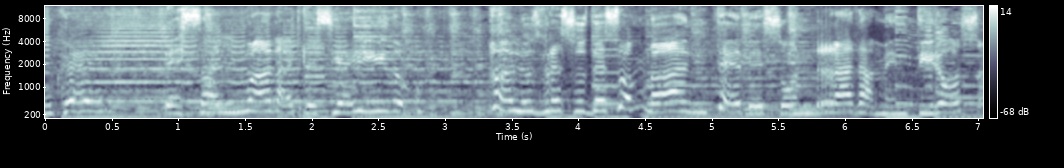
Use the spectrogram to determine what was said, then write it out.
mujer desalmada que se ha ido a los brazos de su amante, deshonrada, mentirosa.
